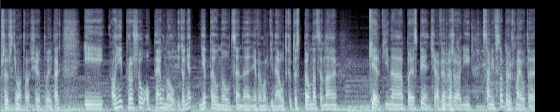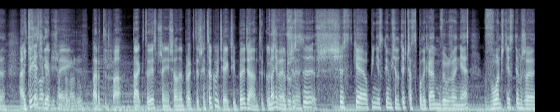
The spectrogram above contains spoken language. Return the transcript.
Przede wszystkim o to się tutaj, tak? I oni proszą o pełną, i to nie, nie pełną cenę, nie wiem, oryginału, tylko to jest pełna cena gierki na PS5, a wiemy, że oni sami w sobie już mają te Ale to jest 70 gameplay part 2. Tak, to jest przeniesione praktycznie całkowicie, jak ci powiedziałem, tylko No nie wiem, wszyscy, wszystkie opinie, z którymi się dotychczas spotykałem, mówią, że nie. Włącznie z tym, że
